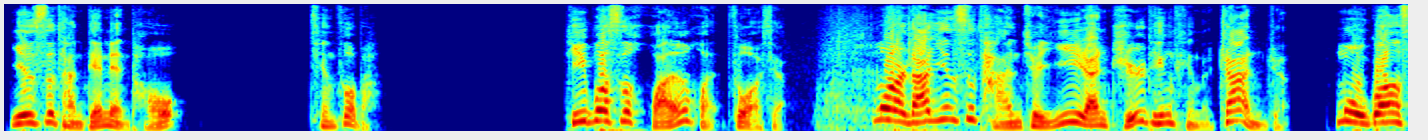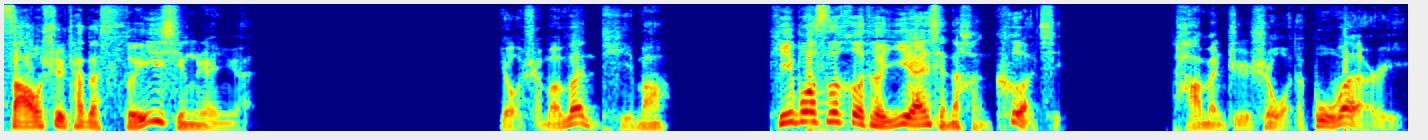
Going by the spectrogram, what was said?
因斯坦点点头，请坐吧。提波斯缓缓坐下，莫尔达因斯坦却依然直挺挺地站着，目光扫视他的随行人员。有什么问题吗？提波斯赫特依然显得很客气。他们只是我的顾问而已。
